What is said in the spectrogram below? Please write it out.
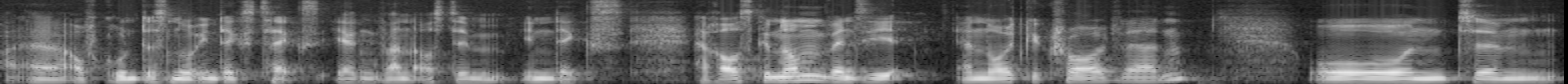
äh, aufgrund des No-Index-Tags irgendwann aus dem Index herausgenommen, wenn sie erneut gecrawlt werden. Und ähm,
